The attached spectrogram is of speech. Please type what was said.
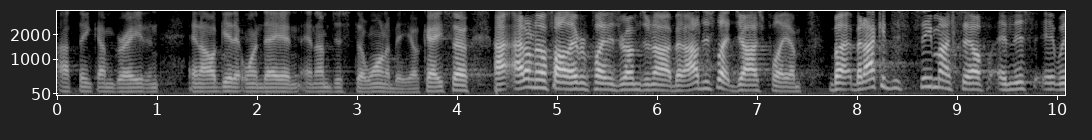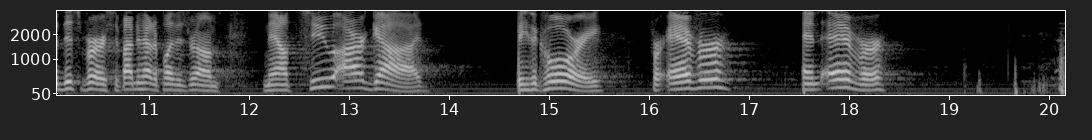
I think I'm great and, and I'll get it one day and, and I'm just a wannabe. Okay, so I, I don't know if I'll ever play the drums or not, but I'll just let Josh play them. But but I could just see myself in this eh, with this verse if I knew how to play the drums. Now to our God be the glory forever and ever.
